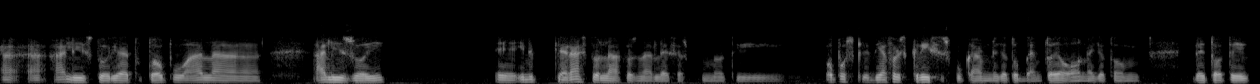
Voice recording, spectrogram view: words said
ε, άλλη ιστορία του τόπου, άλλα, άλλη ζωή. Ε, είναι τεράστιο λάθος να λες ας πούμε ότι όπως και διάφορες κρίσεις που κάνουν για τον 5ο αιώνα, για τον δε τότε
